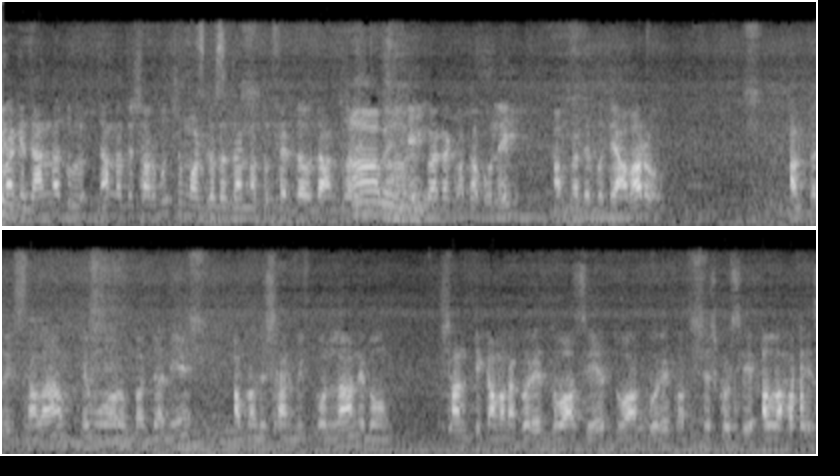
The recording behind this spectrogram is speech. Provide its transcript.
ওনাকে জান্নাতুল জান্নাতের সর্বোচ্চ মর্যাদা জান্নাতুল ফেরদাও দান করেন। এই কয়টা কথা বলেই আপনাদের প্রতি আবারও আন্তরিক সালাম এবং অরব্বাদ জানিয়ে আপনাদের সার্বিক কল্যাণ এবং শান্তি কামনা করে দোয়া চেয়ে দোয়া করে কথা শেষ করছি। আল্লাহ হাফেজ।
